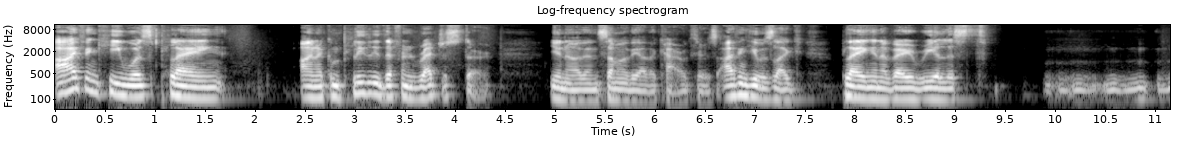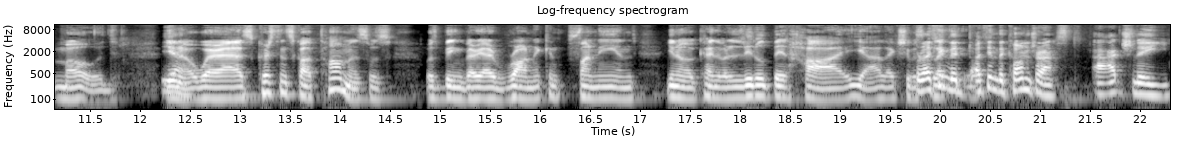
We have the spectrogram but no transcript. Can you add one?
I think he was playing on a completely different register, you know, than some of the other characters. I think he was like playing in a very realist mode, you Yeah. know, whereas Kristin Scott Thomas was was being very ironic and funny and you know kind of a little bit high yeah like she was But I play- think that I think the contrast actually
